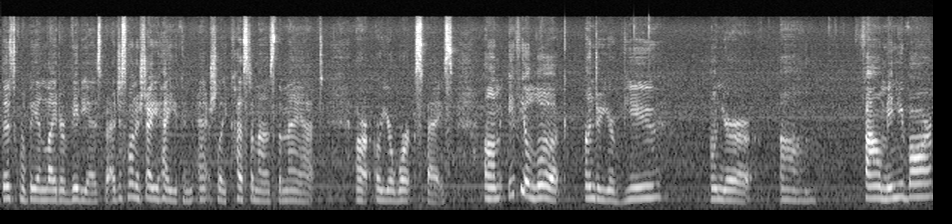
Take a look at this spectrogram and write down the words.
Those will be in later videos, but I just want to show you how you can actually customize the mat or, or your workspace. Um, if you look under your view on your um, file menu bar,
